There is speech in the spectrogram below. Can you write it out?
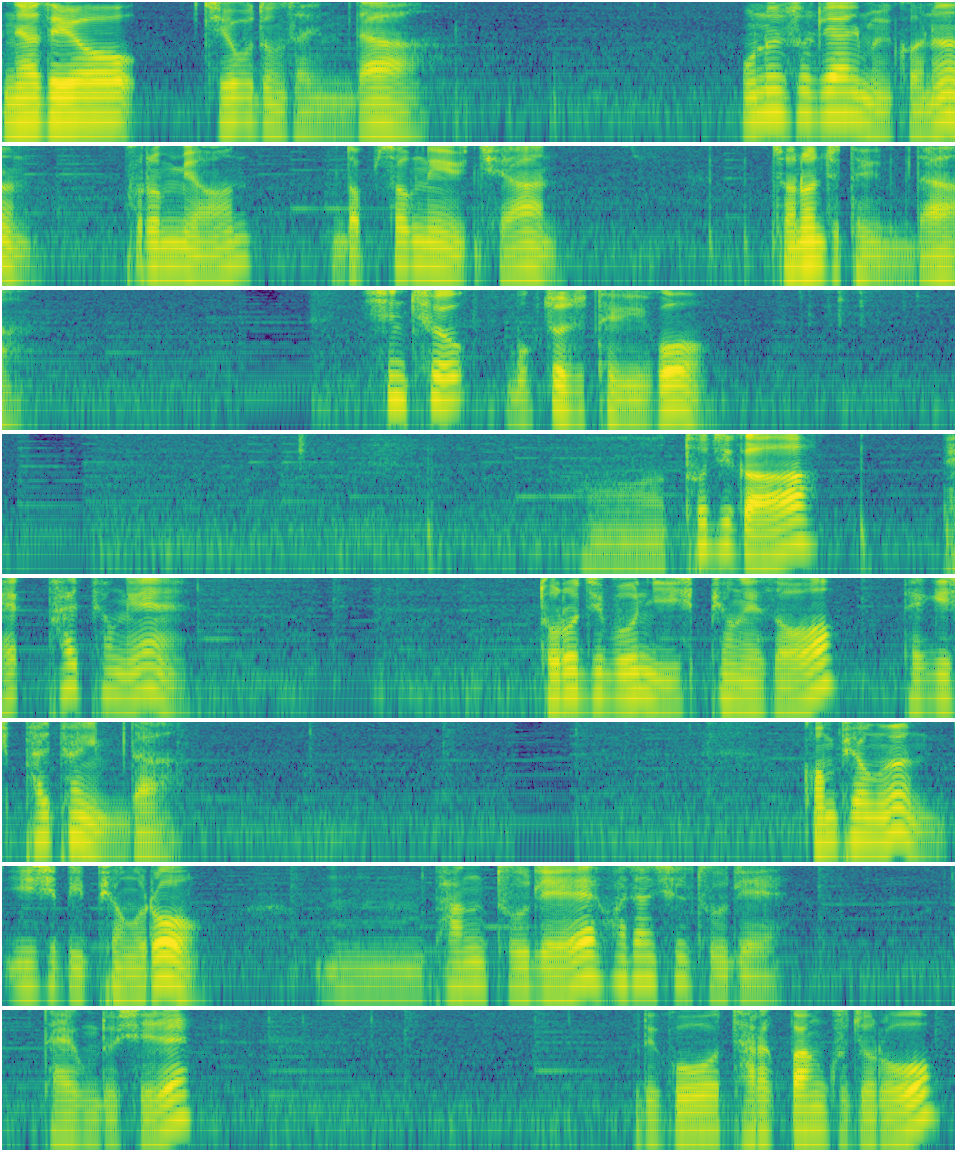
안녕하세요. 지호부동산입니다. 오늘 소개할 물건은 푸른면 넙석리에 위치한 전원주택입니다. 신축 목조주택이고 어, 토지가 108평에 도로 지분 20평에서 128평입니다. 건평은 22평으로 음, 방 두 개, 화장실 두 개, 다용도실 그리고 다락방 구조로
